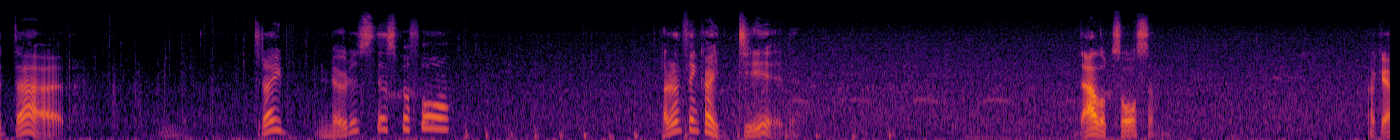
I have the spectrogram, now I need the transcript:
At that. Did I notice this before? I don't think I did. That looks awesome. Okay.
